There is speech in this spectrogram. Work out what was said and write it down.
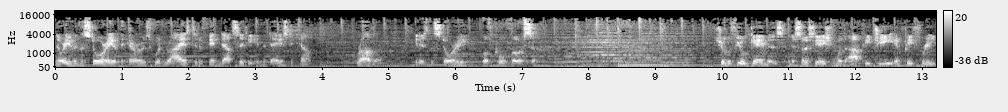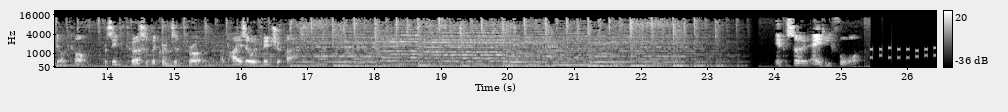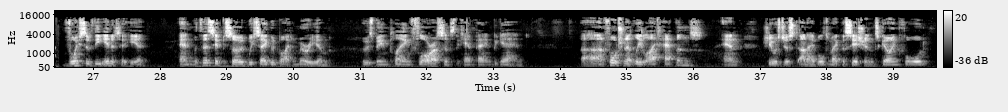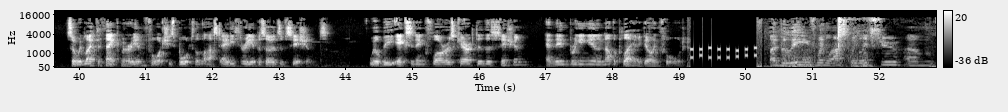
nor even the story of the heroes who would rise to defend our city in the days to come. Rather, it is the story of Korvosa. Sugarfueled Gamers, in association with RPGMP3.com, present Curse of the Crimson Throne, a Paizo adventure path. Episode 84. Voice of the Editor here, and with this episode we say goodbye to Miriam, who's been playing Flora since the campaign began. Uh, unfortunately, life happens, and she was just unable to make the sessions going forward. So we'd like to thank Miriam for what she's brought to the last 83 episodes of sessions. We'll be exiting Flora's character this session, and then bringing in another player going forward. I believe when last we left you, um,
